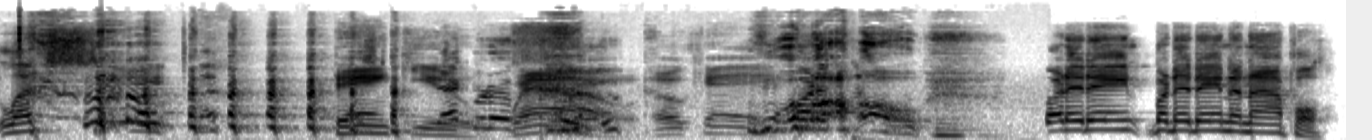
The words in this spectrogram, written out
let's. See Thank you. Decorative Wow. Okay. Whoa! but it ain't but it ain't an apple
